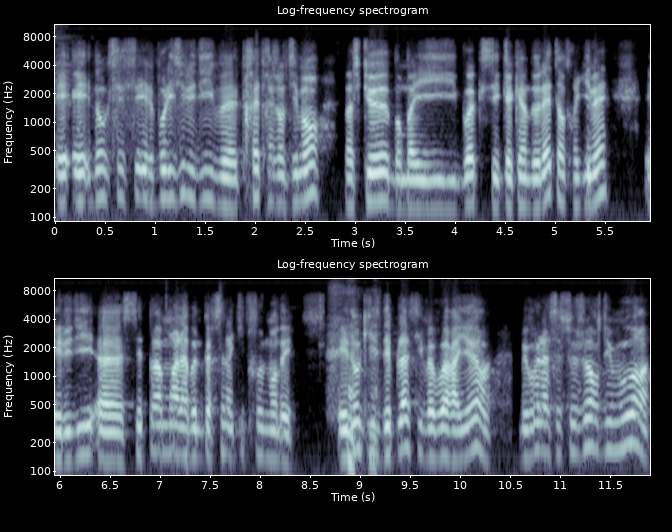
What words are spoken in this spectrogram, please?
et, et, donc c'est le policier lui dit bah, très très gentiment parce que bon bah il voit que c'est quelqu'un d'honnête entre guillemets et lui dit euh, "C'est pas moi la bonne personne à qui il faut demander." Et donc il se déplace, il va voir ailleurs. Mais voilà, c'est ce genre d'humour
